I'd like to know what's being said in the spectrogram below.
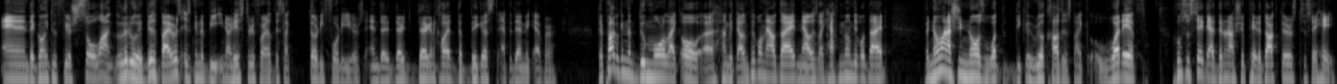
and they're going to fear so long. Literally, this virus is gonna be in our history for at least like 30, 40 years, and they're they're they're gonna call it the biggest epidemic ever. They're probably gonna do more like, oh, a hundred thousand people now died. Now it's like half a million people died but no one actually knows what the, real cause is. Like, what if? Who's to say that they don't actually pay the doctors to say, hey,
